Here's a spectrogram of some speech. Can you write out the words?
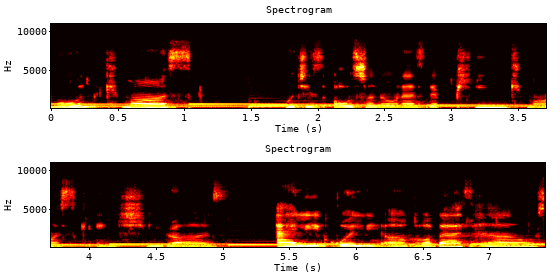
Mulk Mosque, which is also known as the Pink Mosque in Shiraz, Ali Qoli Agha Bath House,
